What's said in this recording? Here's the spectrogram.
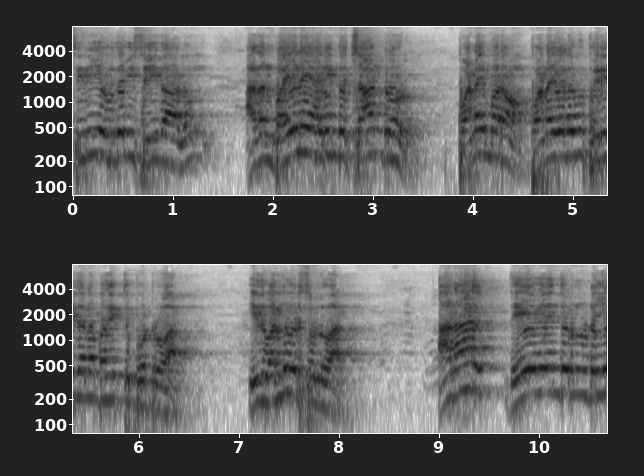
சிறிய உதவி செய்தாலும் அதன் பயனை அறிந்த சான்றோர் பனைமரம் பனையளவு பெரிதென மதித்து போற்றுவார். இது வள்ளுவர் சொல்லுவார். ஆனால் தேவேந்திரனுடைய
